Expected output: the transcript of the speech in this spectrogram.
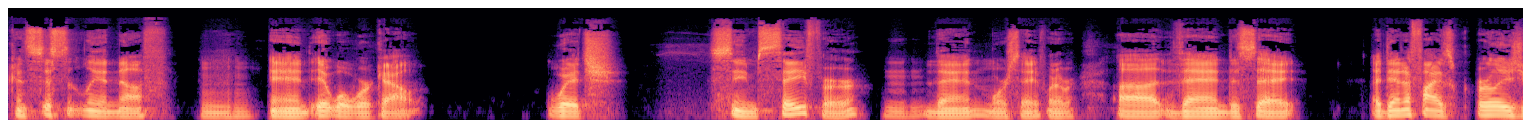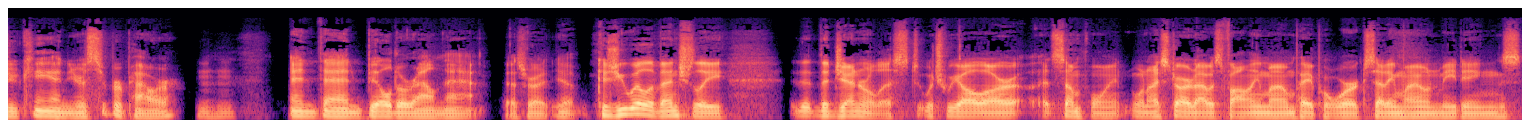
consistently enough, Mm-hmm. and it will work out, which seems safer Mm-hmm. than more safe, whatever, uh, than to say identify as early as you can your superpower Mm-hmm. and then build around that. That's right. Yeah, because you will eventually. The, the generalist, which we all are at some point. When I started, I was filing my own paperwork, setting my own meetings,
